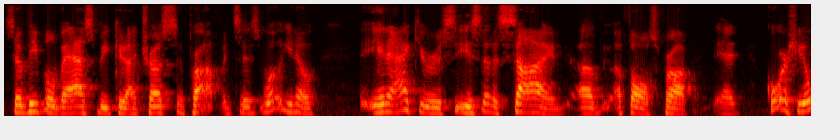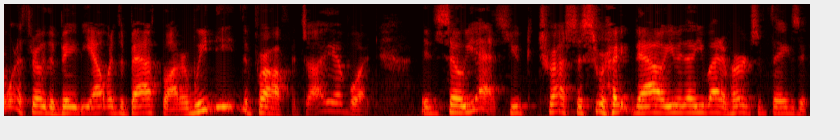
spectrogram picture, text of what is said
some people have asked me, can I trust the prophet? Says, well, you know, inaccuracy is not a sign of a false prophet. And course, you don't want to throw the baby out with the bathwater. We need the prophets. I am one. And so, yes, you can trust us right now, even though you might have heard some things that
